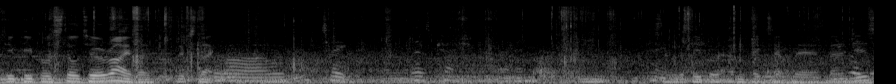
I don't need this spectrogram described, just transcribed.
Few people still to arrive, it looks like. We'll take. There's cash. Some of the people that haven't picked up their badges.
